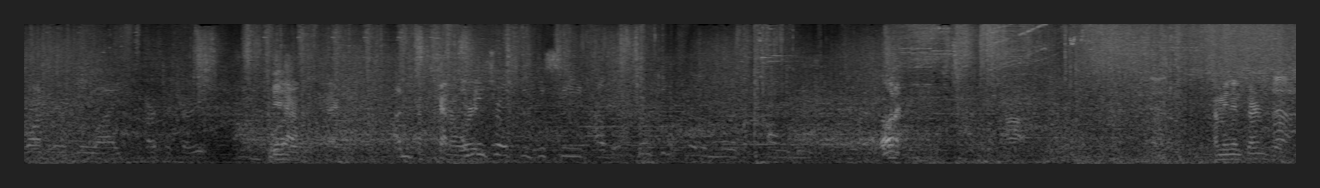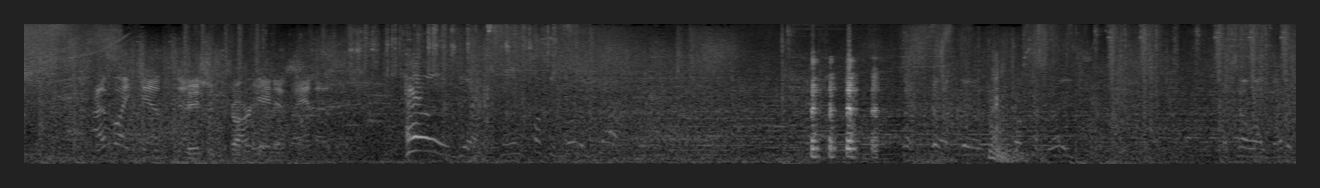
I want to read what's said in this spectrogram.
blonde hair, blue eyed Arthur Curry. Yeah. I'm, kinda I'm worried. interested to see how they're play more of a Colin On it. Mean, in terms of Uh, I've liked him Fish and truck Stargate Hell yes, man. Fucking run him back. Fucking great. That's how I met him.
